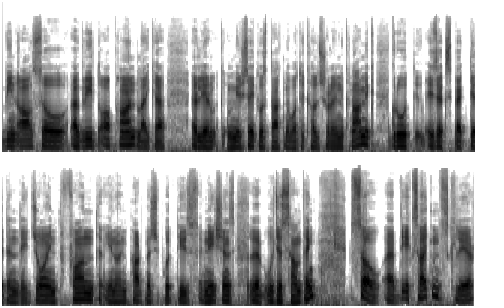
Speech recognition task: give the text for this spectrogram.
been also agreed upon, like uh, earlier Mir was talking about the cultural and economic growth is expected and the joint fund, you know, in partnership with these nations, uh, which is something. So uh, the excitement is clear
